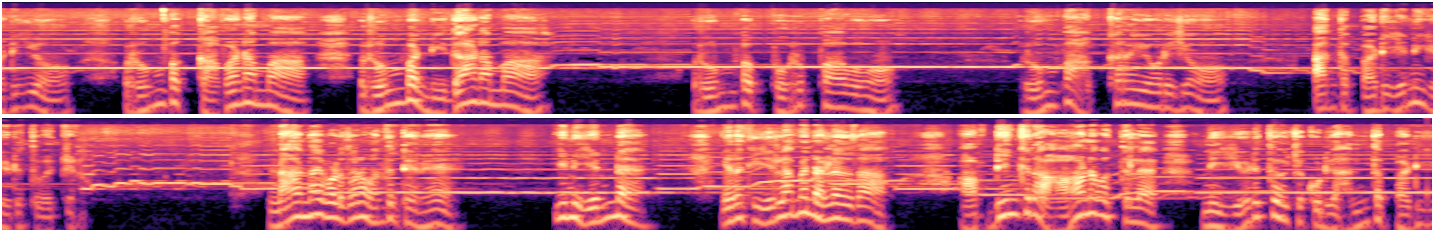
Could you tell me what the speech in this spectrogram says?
படியும் ரொம்ப கவனமாக ரொம்ப நிதானமாக ரொம்ப பொறுப்பாகவும் ரொம்ப அக்கறையோடையும் அந்த படியை நீ எடுத்து வைக்கணும். நான் தான் இவ்வளோ தூரம் வந்துட்டேனே. இனி என்ன? எனக்கு எல்லாமே நல்லதுதான் அப்படிங்கிற ஆணவத்தில் நீ எடுத்து வைக்கக்கூடிய அந்த படி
